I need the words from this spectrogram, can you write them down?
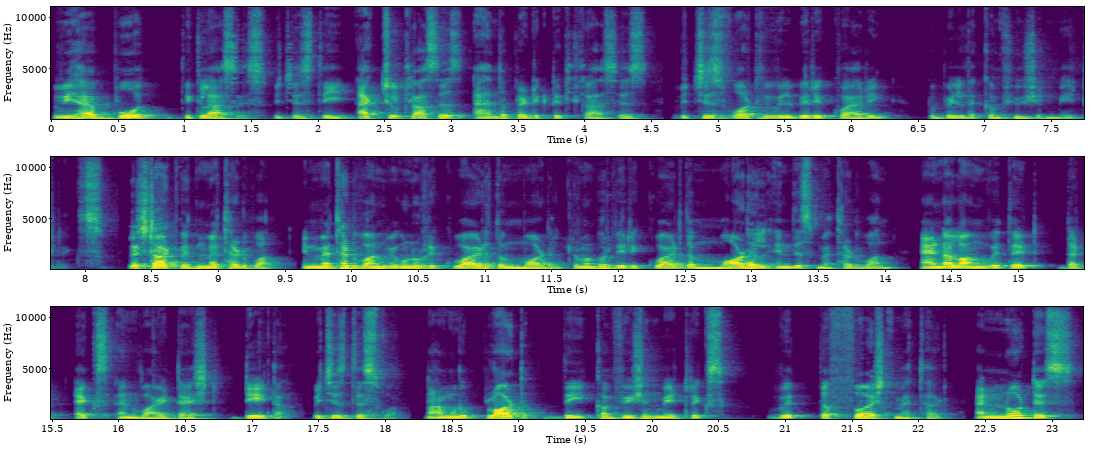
we have both the classes, which is the actual classes and the predicted classes, which is what we will be requiring to build the confusion matrix. Let's start with method one. In method one, we're going to require the model. Remember, we require the model in this method one and along with it, that X and Y test data, which is this one. Now I'm going to plot the confusion matrix with the first method and notice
